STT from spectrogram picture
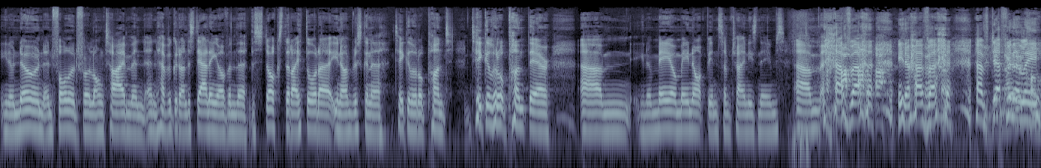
you know known and followed for a long time and, and have a good understanding of, and the, the stocks that I thought, uh, you know, I'm just going to take a little punt, take a little punt there, um, you know, may or may not been some Chinese names, um, have uh, you know have uh, have definitely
